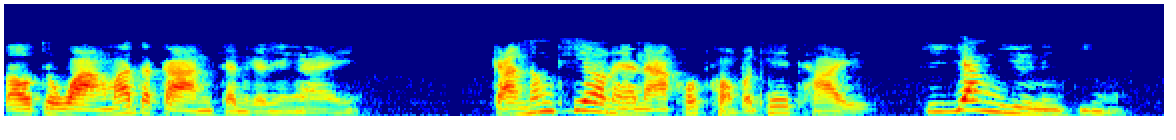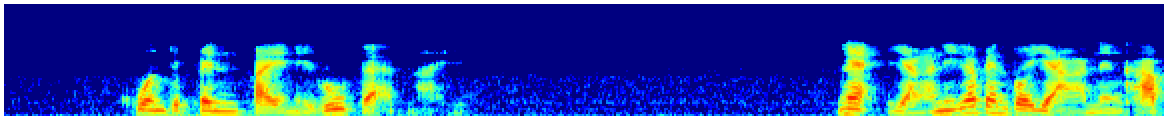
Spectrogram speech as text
เราจะวางมาตรการกันกันยังไง การท่องเที่ยวในอนาคตของประเทศไทยที่ยั่งยืนจริงๆ ควรจะเป็นไปในรูปแบบไหนเนี่ยอย่างอันนี้ก็เป็นตัวอย่างอันหนึ่งครับ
